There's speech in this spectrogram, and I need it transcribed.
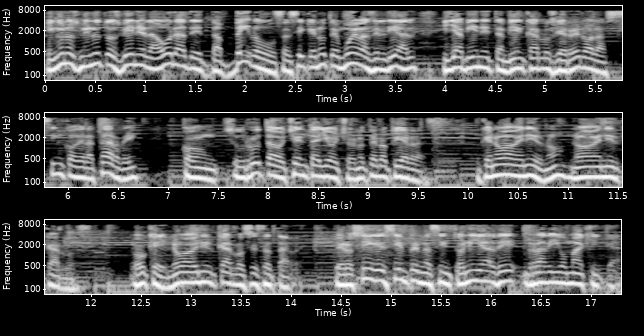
En unos minutos viene la hora de The Beatles, así que no te muevas del dial. Y ya viene también Carlos Guerrero a las 5 de la tarde con su ruta 88, no te lo pierdas. Porque no va a venir, ¿no? No va a venir Carlos. Ok, no va a venir Carlos esta tarde, pero sigue siempre en la sintonía de Radio Mágica.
